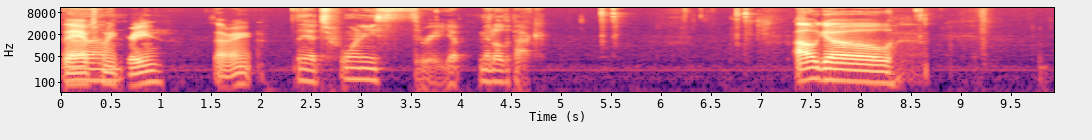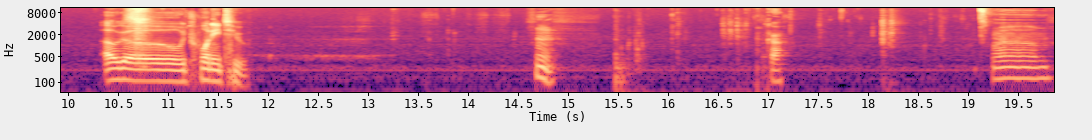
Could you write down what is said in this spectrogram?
They have um, 23. Is that right? They had 23. Yep, middle of the pack. I'll go. I'll go 22. Hmm. Okay. Um.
